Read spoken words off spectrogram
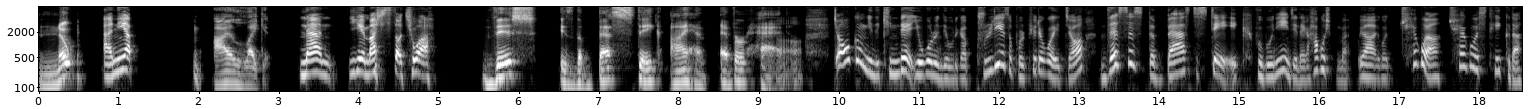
Nope. 아니야, I like it. 난 이게 맛있어, 좋아. This is the best steak I have ever had. 어, 조금 이제 긴데 요거를 이제 우리가 분리해서 볼 필요가 있죠. This is the best steak 부분이 이제 내가 하고 싶은 말. 야 이거 최고야. 최고의 스테이크다.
